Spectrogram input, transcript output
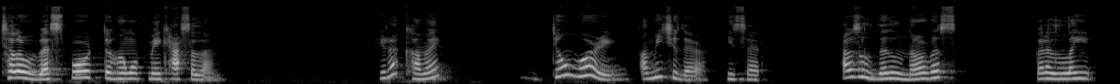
Tell her Westport, the home of May Castellan. You're not coming? Don't worry, I'll meet you there, he said. I was a little nervous, but I laid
